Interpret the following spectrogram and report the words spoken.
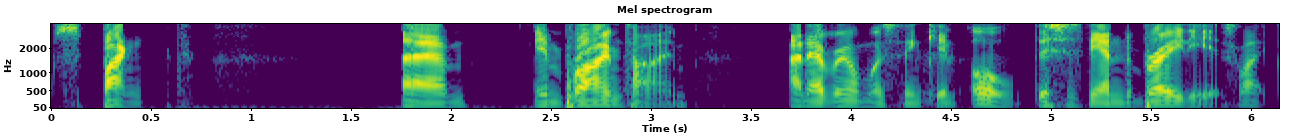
spanked um, in prime time, and everyone was thinking, "Oh, this is the end of Brady." It's like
